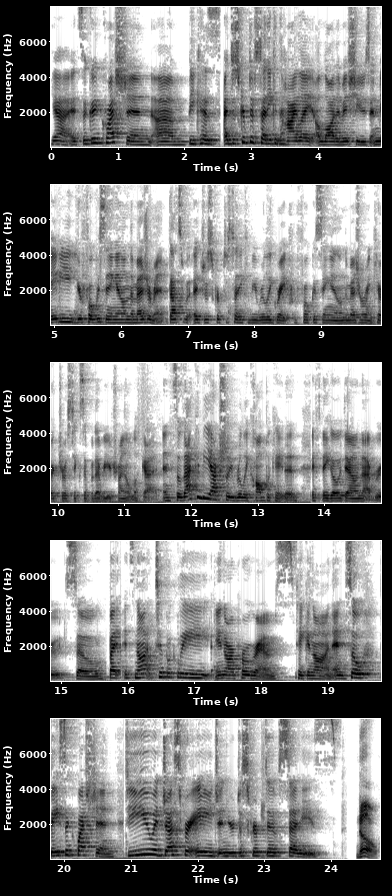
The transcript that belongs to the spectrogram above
Yeah, it's a good question um, because a descriptive study can highlight a lot of issues, and maybe you're focusing in on the measurement. That's what a descriptive study can be really great for focusing in on the measurement characteristics of whatever you're trying to look at. And so that can be actually really complicated if they go down that route. So, but it's not typically in our programs taken on. And so, basic question do you adjust for age in your descriptive studies? No,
